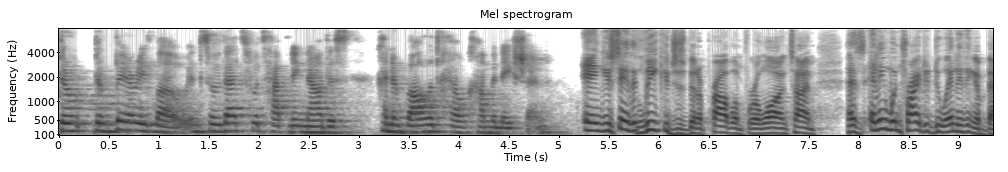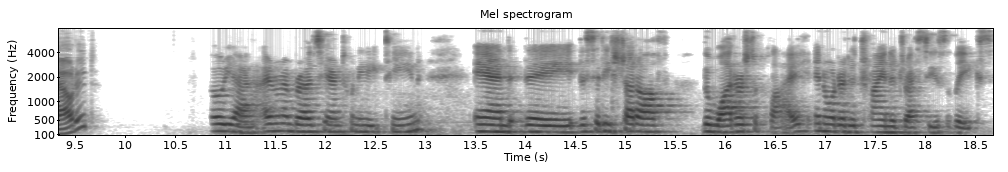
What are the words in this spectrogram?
they're, they're very low. And so that's what's happening now, this kind of volatile combination. And you say that leakage has been a problem for a long time. Has anyone tried to do anything about it? Oh yeah, I remember I was here in 2018, and they the city shut off the water supply in order to try and address these leaks.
